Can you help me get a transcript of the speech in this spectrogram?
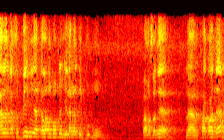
Alangkah sedihnya kalau engkau kehilangan ibumu. Paham maksudnya? Nah, faqadat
